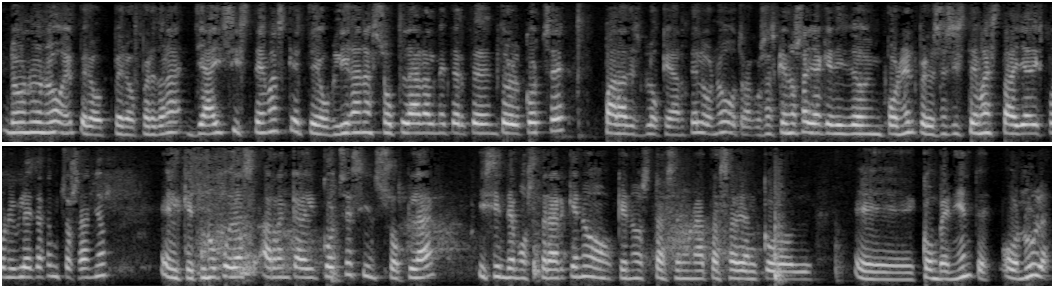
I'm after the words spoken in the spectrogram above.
no, no, no, eh, pero, pero perdona, ya hay sistemas que te obligan a soplar al meterte dentro del coche para desbloqueártelo, ¿no? Otra cosa es que no se haya querido imponer, pero ese sistema está ya disponible desde hace muchos años, el que tú no puedas arrancar el coche sin soplar y sin demostrar que no, que no estás en una tasa de alcohol eh, conveniente o nula.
